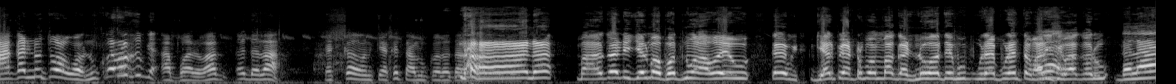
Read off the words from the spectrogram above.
આગળનું તો વાનું કરો કે આ ભરવા એ દલા ચટકાવાનું ક્યાંક ચાલુ કરો. ના ના મારે તો ડીઝલ મફતનું આવે એવું. તે ઘેર પેટ્રોલ પંપમાં ગંડો હોય તે હું પૂરા પૂરા તમારી. સેવા કરું. દલા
